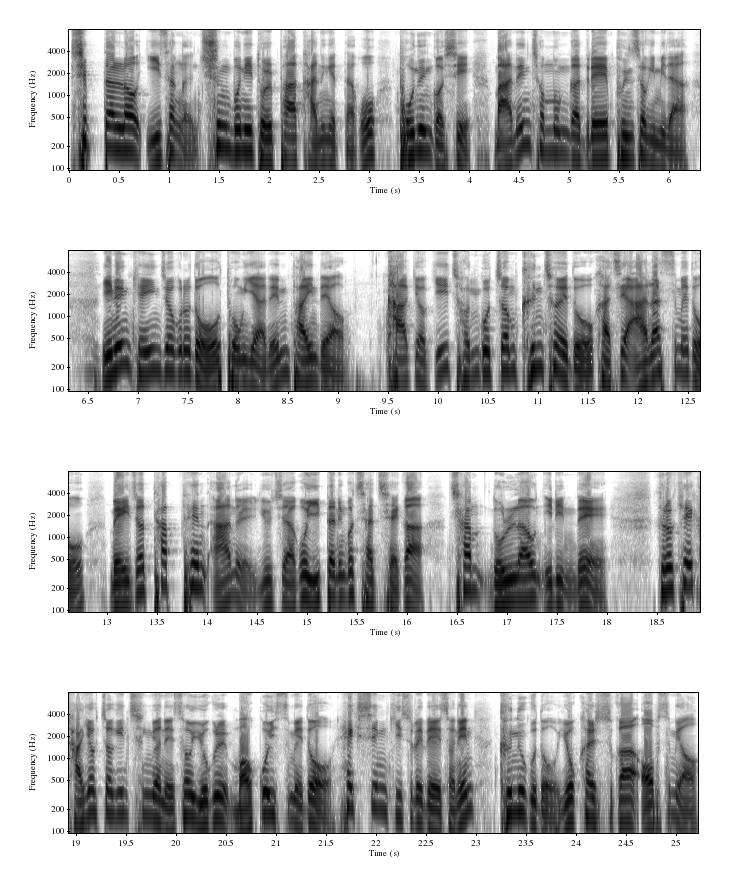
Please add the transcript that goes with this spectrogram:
10달러 이상은 충분히 돌파 가능했다고 보는 것이 많은 전문가들의 분석입니다. 이는 개인적으로도 동의하는 바인데요. 가격이 전고점 근처에도 가지 않았음에도 메이저 탑10 안을 유지하고 있다는 것 자체가 참 놀라운 일인데 그렇게 가격적인 측면에서 욕을 먹고 있음에도 핵심 기술에 대해서는 그 누구도 욕할 수가 없으며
